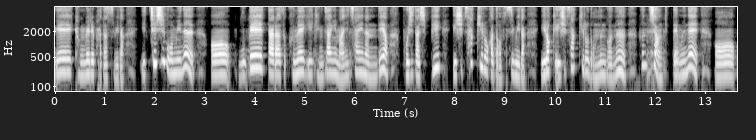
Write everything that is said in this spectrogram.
의 경매를 받았습니다. 이 75미는 어, 무게에 따라서 금액이 굉장히 많이 차이 나는데요. 보시다시피 24kg가 넘습니다. 이렇게 24kg 넘는 거는 흔치 않기 때문에 어,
